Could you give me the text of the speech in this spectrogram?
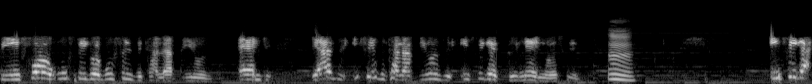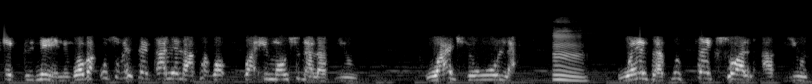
before kufike ku-physical abuse and yazi i-physical abuse ifike egcineni wesisi mm. ifika egcineni ngoba usuke seqale lapha kwa- kwa-emotional abuse wadlula. Mm. weza ku-sexual abuse.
